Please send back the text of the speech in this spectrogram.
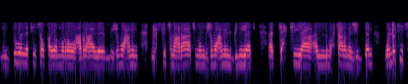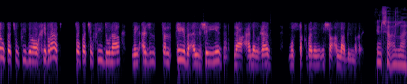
للدول التي سوف يمر عبر مجموعة من الاستثمارات من مجموعة من البنيات التحتية المحترمة جدا والتي سوف تفيدنا وخبرات سوف تفيدنا من أجل التنقيب الجيد على الغاز مستقبلا إن شاء الله بالمغرب. إن شاء الله.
